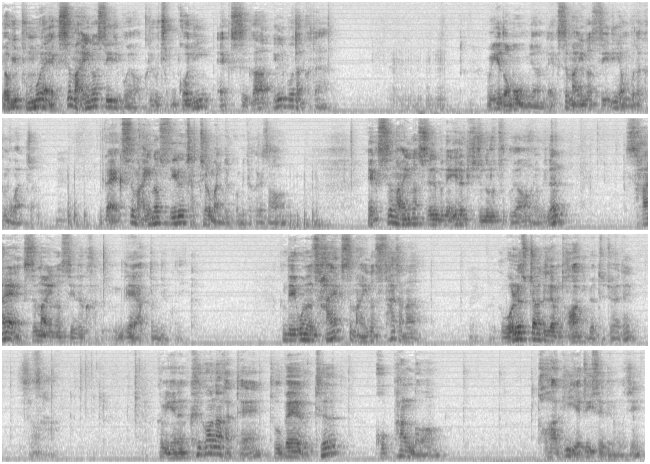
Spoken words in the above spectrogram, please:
여기 분모에 x-1이 보여. 그리고 중권이 x가 1보다 크다. 그럼 이게 넘어오면 x-1이 0보다 큰 거 맞죠? 네. 그러니까 x-1 자체로 만들 겁니다. 그래서 x-1분의 1을 기준으로 두고요. 여기는 4의 x-1을 이게 약분될 거니까. 근데 이거는 4x-4잖아. 그 원래 숫자가 되려면 더하기 몇 해줘야 돼? 4 그럼 얘는 크거나 같아? 두 배 루트 곱한 거 더하기 얘도 있어야 되는 거지?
